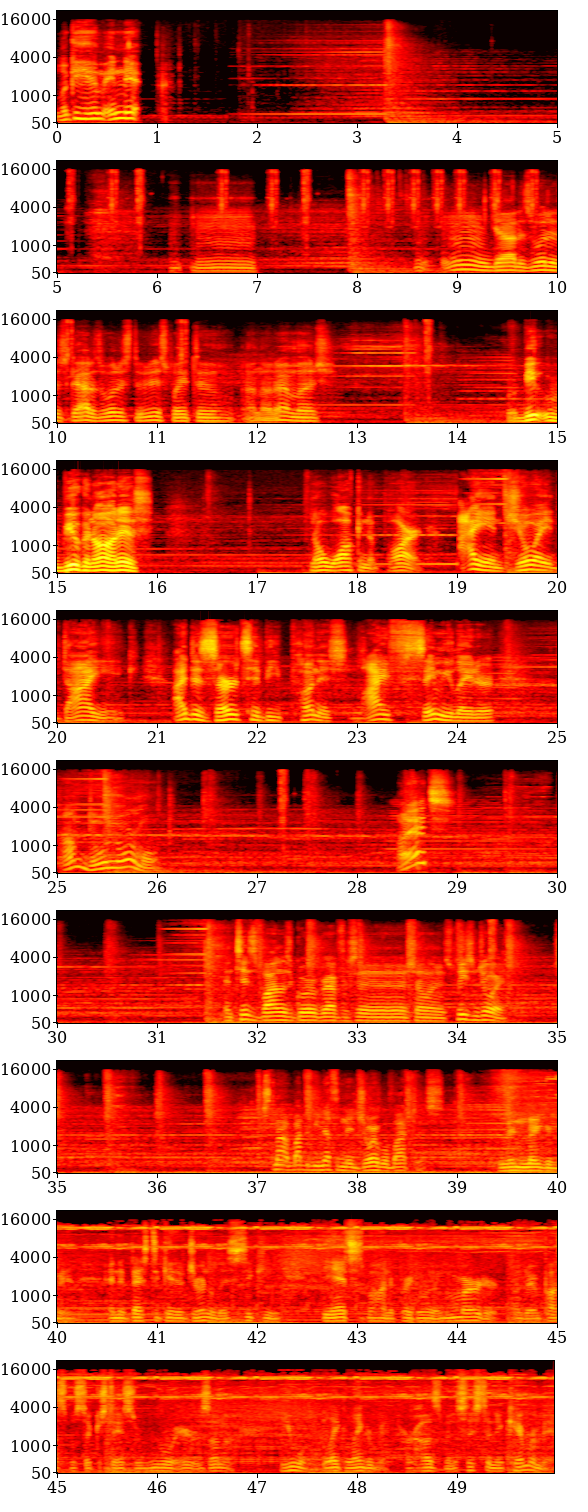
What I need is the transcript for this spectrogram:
Look at him in there. Mm-mm. Mm-mm. God is with us. God is with us through this playthrough. I know that much. Rebu- rebuking all this. No walk in the park. I enjoy dying. I deserve to be punished. Life simulator. I'm doing normal. What? Intense violence, gore graphics, and uh, challenges. Please enjoy. It's not about to be nothing enjoyable about this. Lynn Langermann, an investigative journalist seeking the answers behind a predatory murder under impossible circumstances in rural Arizona. You are Blake Langermann, her husband, assistant, and cameraman.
